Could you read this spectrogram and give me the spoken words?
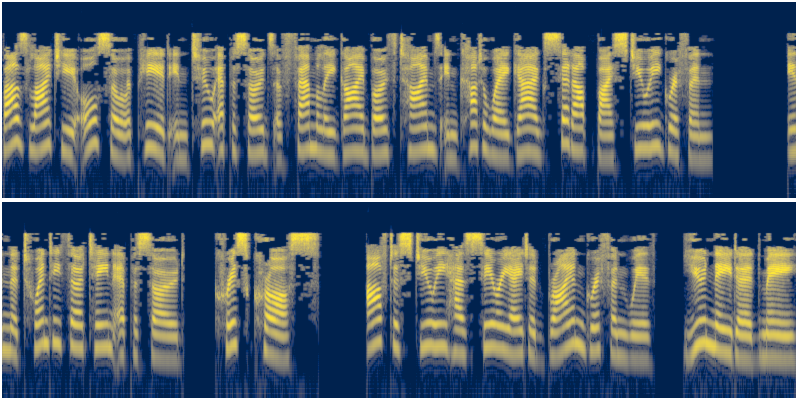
Buzz Lightyear also appeared in two episodes of Family Guy both times in cutaway gags set up by Stewie Griffin. In the 2013 episode, Criss Cross, after Stewie has seriated Brian Griffin with, You Needed Me,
